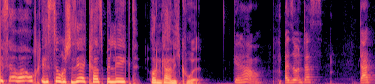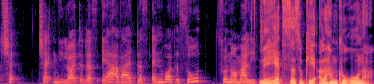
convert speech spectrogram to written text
ist aber auch historisch sehr krass belegt und gar nicht cool. Genau. Also und das, da che checken die Leute das eher, aber halt das N-Wort ist so zur Normalität. Nee, jetzt ist das okay. Alle haben Corona.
